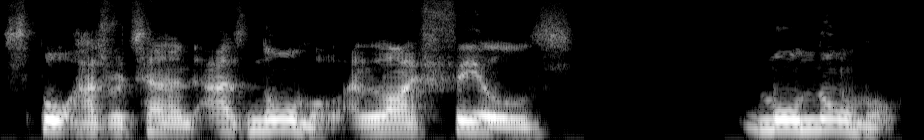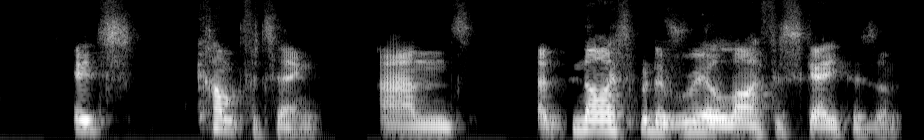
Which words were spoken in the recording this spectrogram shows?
sport has returned as normal and life feels more normal. It's comforting and a nice bit of real life escapism.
